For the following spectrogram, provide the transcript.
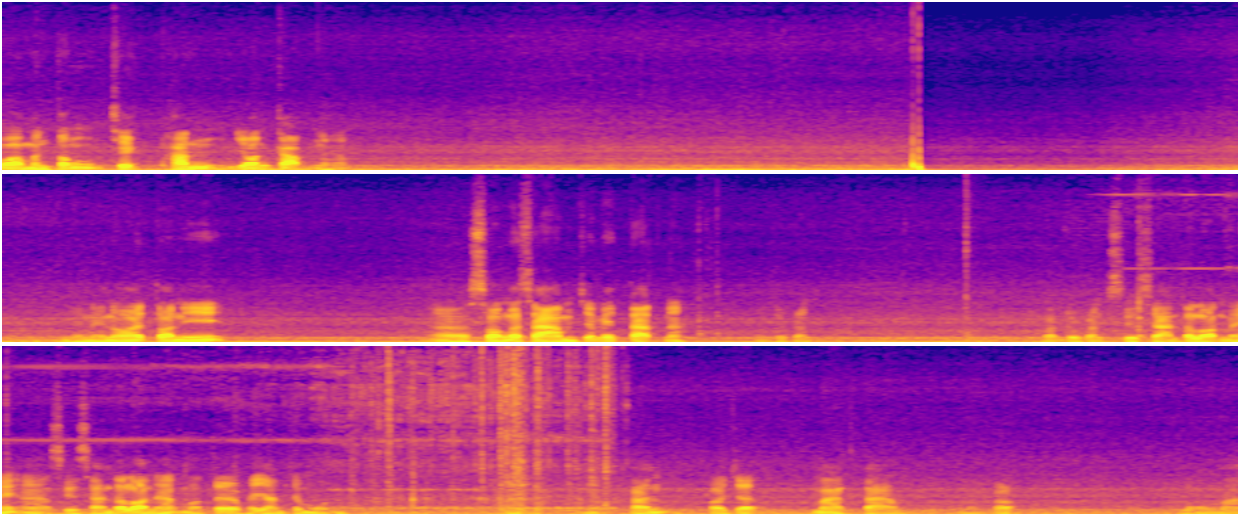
ว่ามันต้องเช็คพันย้อนกลับนะครับอย่างน้อยๆตอนนี้สองกับสามจะไม่ตัดนะดูกันวัดดูกันสื่อสารตลอดไหมอ่าสื่อสารตลอดนะครับมอเตอร์พยายามจะหมุนอ่าเนี่ยพันก็จะมากตามแล้วก็ลงมา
